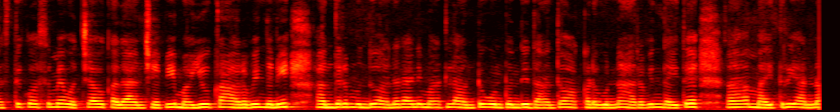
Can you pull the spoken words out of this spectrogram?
ఆస్తి కోసమే వచ్చావు కదా అని చెప్పి మయూక అరవింద్ని అందరి ముందు అనరాని మాటలు అంటూ ఉంటుంది. దాంతో అక్కడ ఉన్న అరవింద్ అయితే మైత్రి అన్న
